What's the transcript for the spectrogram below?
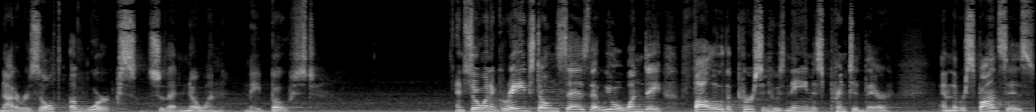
not a result of works, so that no one may boast. And so, when a gravestone says that we will one day follow the person whose name is printed there, and the response is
